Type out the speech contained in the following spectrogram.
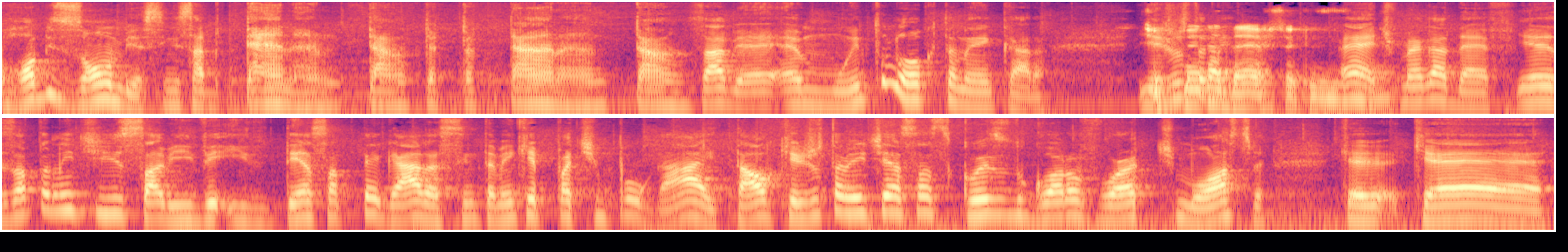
Rob Zombie, assim, sabe? Sabe? É, é muito louco também, cara. E é Tipo justamente- Megadeth, dizer. É, tipo Megadeth. E é exatamente isso, sabe? E, e tem essa pegada, assim, também, que é pra te empolgar e tal, que é justamente essas coisas do God of War que te mostra, que é, que é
